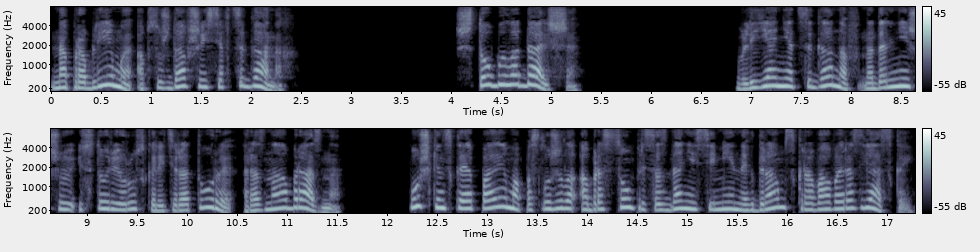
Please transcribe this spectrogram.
на проблемы, обсуждавшиеся в цыганах. Что было дальше? Влияние цыганов на дальнейшую историю русской литературы разнообразно. Пушкинская поэма послужила образцом при создании семейных драм с кровавой развязкой,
